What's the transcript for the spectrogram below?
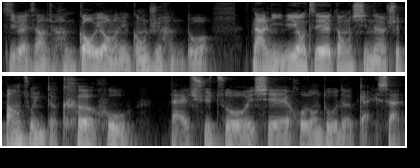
基本上就很够用了，因为工具很多。那你利用这些东西呢，去帮助你的客户来去做一些活动度的改善。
